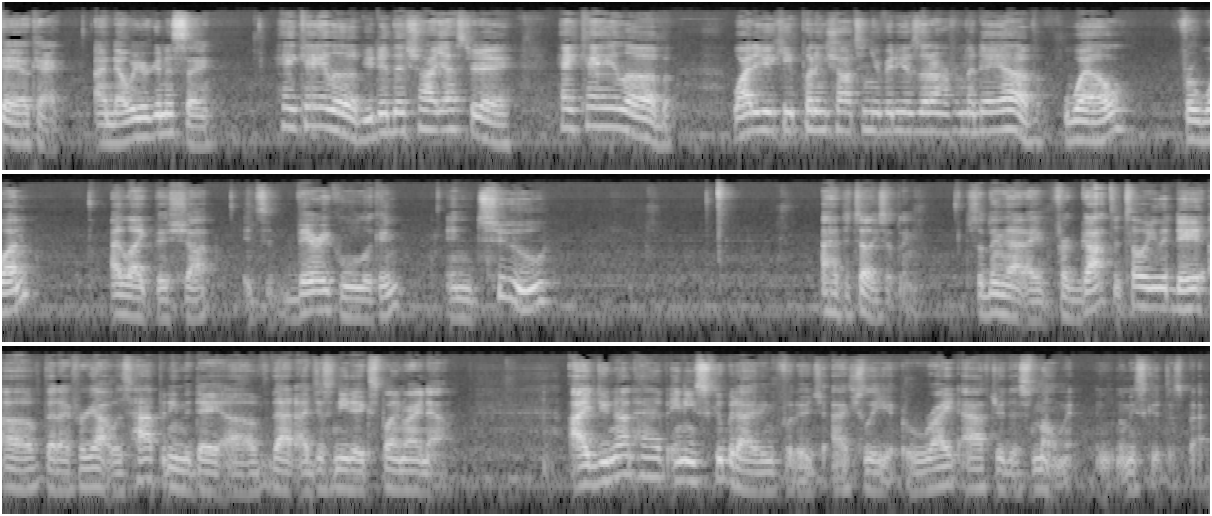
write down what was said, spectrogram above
Okay, okay. I know what you're gonna say. Hey Caleb, you did this shot yesterday. Hey Caleb, why do you keep putting shots in your videos that aren't from the day of? Well, for one, I like this shot. It's very cool looking. And two, I have to tell you something. Something that I forgot to tell you the day of, that I forgot was happening the day of, that I just need to explain right now. I do not have any scuba diving footage actually right after this moment. Ooh, let me scoot this back.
